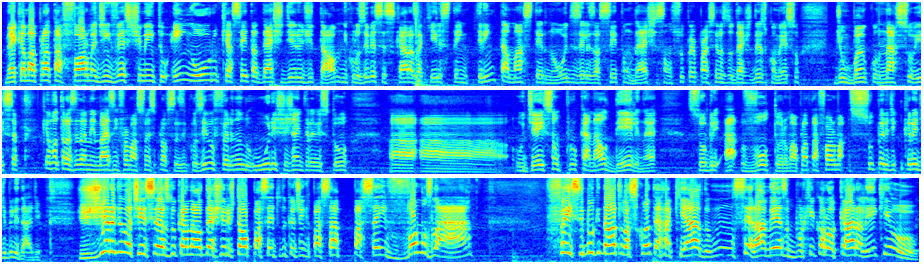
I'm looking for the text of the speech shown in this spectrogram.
né, que é uma plataforma de investimento em ouro que aceita Dash dinheiro digital. Inclusive esses caras aqui, eles têm 30 masternodes, eles aceitam Dash, são super parceiros do Dash desde o começo de um banco na Suíça, que eu vou trazer também mais informações para vocês. Inclusive o Fernando Urich já entrevistou a, a, o Jason para o canal dele, né? Sobre a Voltor, uma plataforma super de credibilidade. Giro de notícias do canal Dash Digital. Passei tudo que eu tinha que passar, passei. Vamos lá! Facebook da Atlas Quanto é hackeado? Hum, será mesmo? Porque colocaram ali que o,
